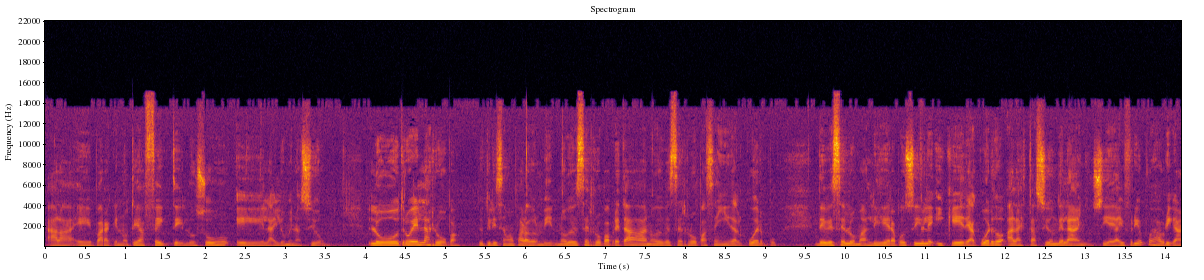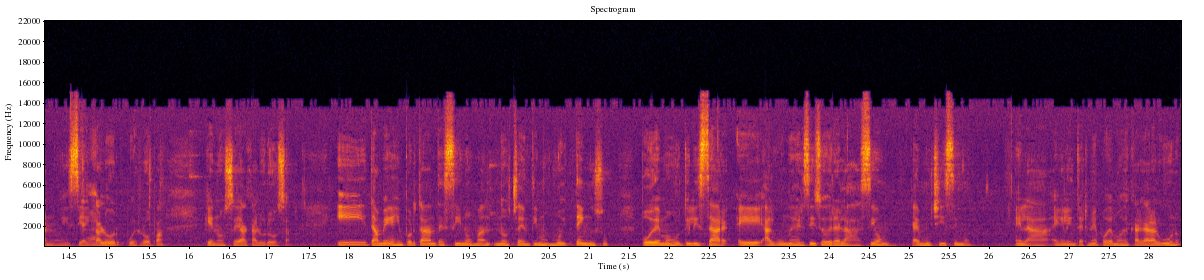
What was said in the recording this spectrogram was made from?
eh, antifaz eh, para que no te afecte los ojos eh, la iluminación. Lo otro es la ropa que utilizamos para dormir. No debe ser ropa apretada, no debe ser ropa ceñida al cuerpo. Debe ser lo más ligera posible y que de acuerdo a la estación del año. Si hay frío, pues abrigarnos. Y si hay calor, pues ropa que no sea calurosa. Y también es importante, si nos, nos sentimos muy tensos, podemos utilizar eh, algún ejercicio de relajación, que hay muchísimo en, la, en el internet, podemos descargar algunos,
